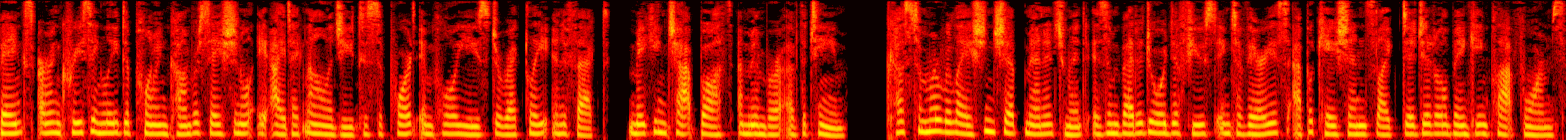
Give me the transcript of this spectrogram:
Banks are increasingly deploying conversational AI technology to support employees directly in effect, making chatbots a member of the team. Customer relationship management is embedded or diffused into various applications like digital banking platforms,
